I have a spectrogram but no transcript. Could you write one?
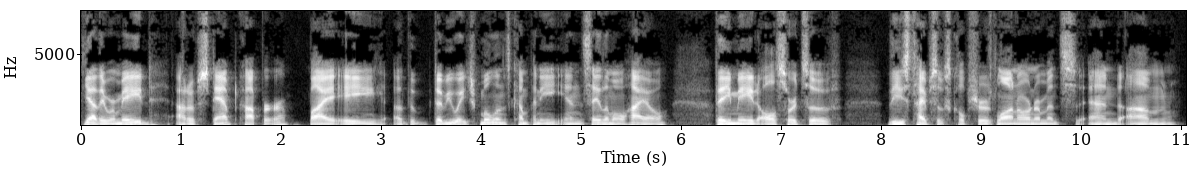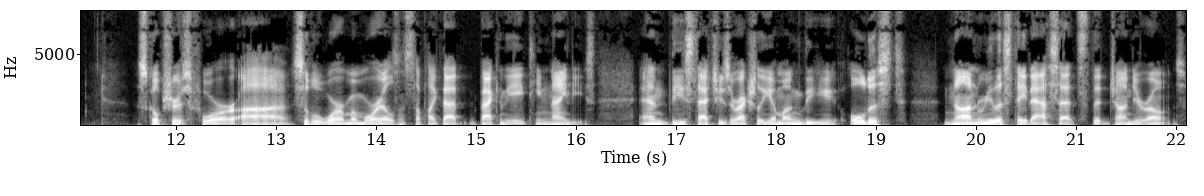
yeah, they were made out of stamped copper by a uh, the W. H. Mullins Company in Salem, Ohio. They made all sorts of these types of sculptures, lawn ornaments, and um, sculptures for uh, Civil War memorials and stuff like that back in the 1890s. And these statues are actually among the oldest non-real estate assets that John Deere owns.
